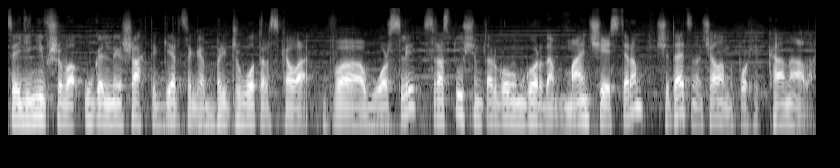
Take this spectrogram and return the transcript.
соединившего угольные шахты герцога Бриджвотерского в Уорсли с растущим торговым городом Манчестером, считается началом эпохи каналов.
